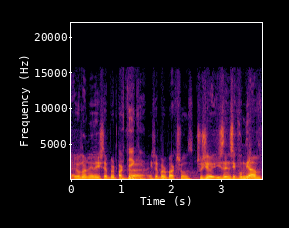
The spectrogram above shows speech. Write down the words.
e kupton edhe ishte për pak, ishte për pak kështu. Kështu që ishte një çik fundjavë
